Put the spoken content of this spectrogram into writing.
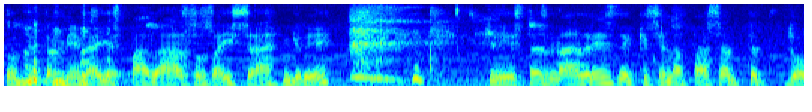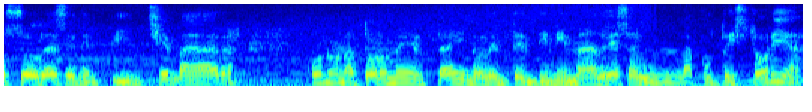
donde también hay espadazos, hay sangre. Que estas madres de que se la pasan dos horas en el pinche mar con una tormenta y no le entendí ni madres a la puta historia.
